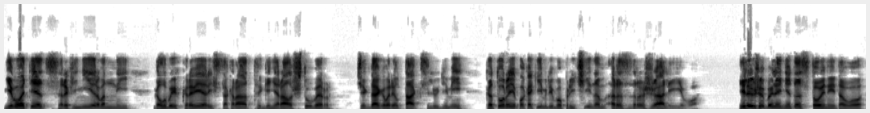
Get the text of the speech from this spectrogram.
Его отец, рафинированный, голубых кровей аристократ, генерал Штубер, всегда говорил так с людьми, которые по каким-либо причинам раздражали его, или же были недостойны того,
